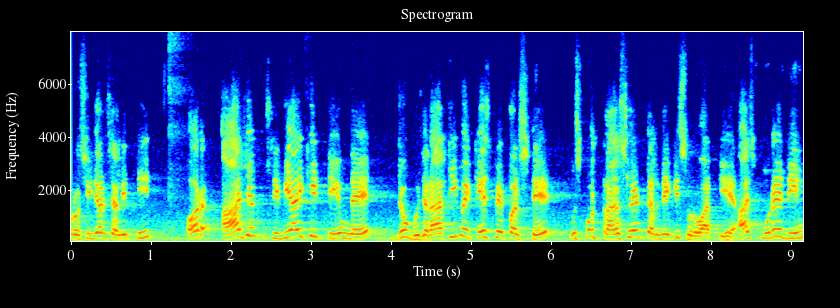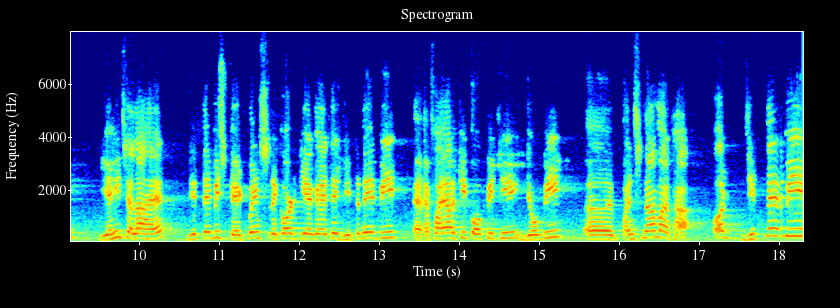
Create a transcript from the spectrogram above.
प्रोसीजर चली थी और आज सीबीआई की टीम ने जो गुजराती में केस पेपर्स थे, उसको ट्रांसलेट करने की शुरुआत की है। आज पूरे दिन यही चला है, जितने भी स्टेटमेंट्स रिकॉर्ड किए गए थे, जितने भी एफआईआर की कॉपी थी, जो भी पंचनामा था, और जितने भी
